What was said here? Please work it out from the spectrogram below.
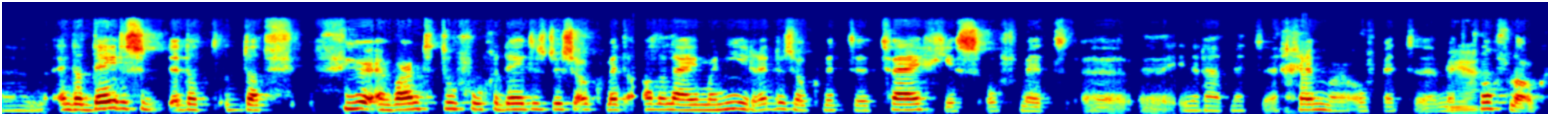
Um, en dat deden ze, dat, dat vuur en warmte toevoegen, deden ze dus ook met allerlei manieren. Dus ook met uh, twijgjes of met, uh, uh, inderdaad met gember of met, met Ja. knoflook.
